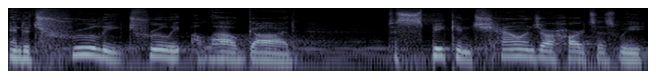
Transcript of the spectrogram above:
and to truly, truly allow God to speak and challenge our hearts as we,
